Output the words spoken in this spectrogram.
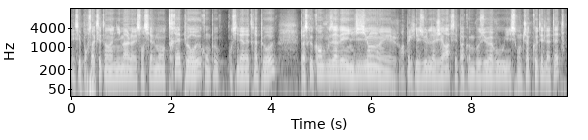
Et c'est pour ça que c'est un animal essentiellement très peureux, qu'on peut considérer très peureux, parce que quand vous avez une vision, et je vous rappelle que les yeux de la girafe, c'est pas comme vos yeux à vous, ils sont de chaque côté de la tête,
